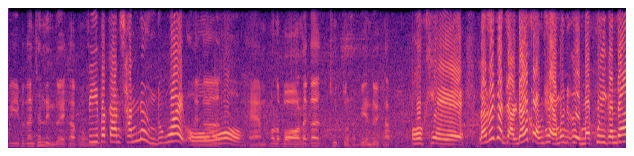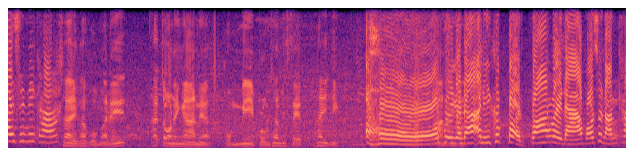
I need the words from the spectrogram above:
ฟรีประกันชั้นหนึ่งด้วยครับผมฟรีประกันชั้นหนึ่งด้วย โอ้ แล้วก็แถมพรบแล้วก็ชุดจดทะเบียนด้วยครับ โอเค แล้วถ้าเกิดอยากได้ของแถมอื่นๆ มาคุยกันได้ใช่ไหมคะ ใช่ครับผมอันนี้ถ้าจองในงานเนี่ยผมมีโปรโมชั่นพิเศษให้อีก โอ้โห คุยกันได้ อันนี้คือเปิดกว้างเลยนะ เพราะฉะนั้นใคร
